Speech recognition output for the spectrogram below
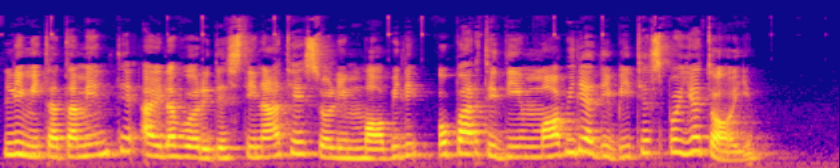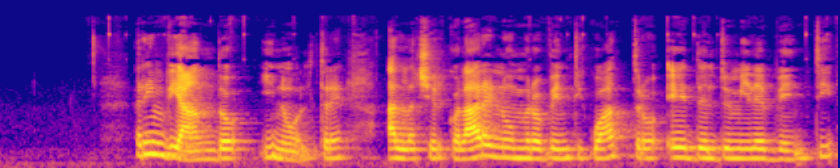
limitatamente ai lavori destinati ai soli immobili o parti di immobili adibiti a spogliatoi rinviando, inoltre, alla circolare numero 24 e del 2020,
